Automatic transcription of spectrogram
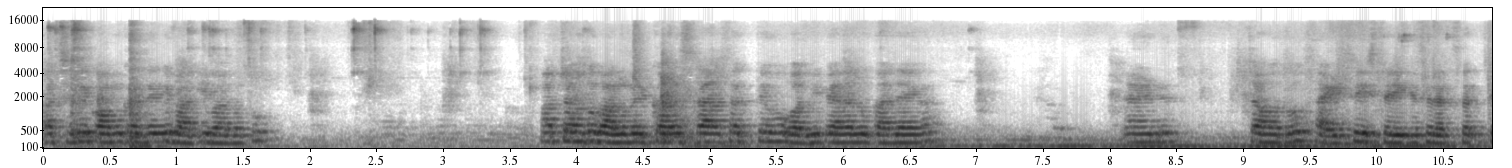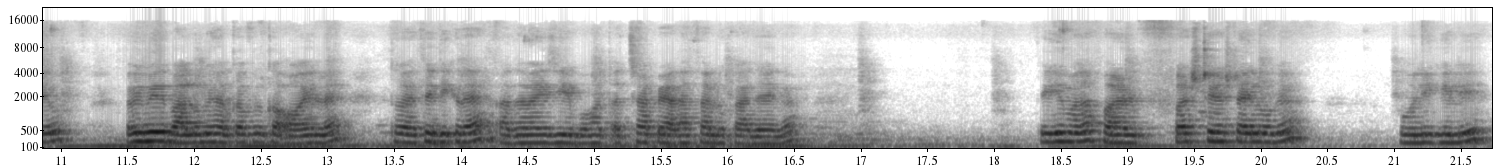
अच्छे से कॉम कर देंगे बाकी बालों को। आप चाहो तो बालों में कर्ल्स डाल सकते हो, और भी प्यारा लुक आ जाएगा। एंड चाहो तो साइड से इस तरीके से रख सकते हो। अभी मेरे बालों में हल्का फुल्का ऑयल है तो ऐसे दिख रहा है। अदरवाइज़ ये बहुत अच्छा प्यारा सा लुक आ जाएगा। तो ये हमारा फ़र्स्ट हेयर स्टाइल हो गया होली के लिए।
